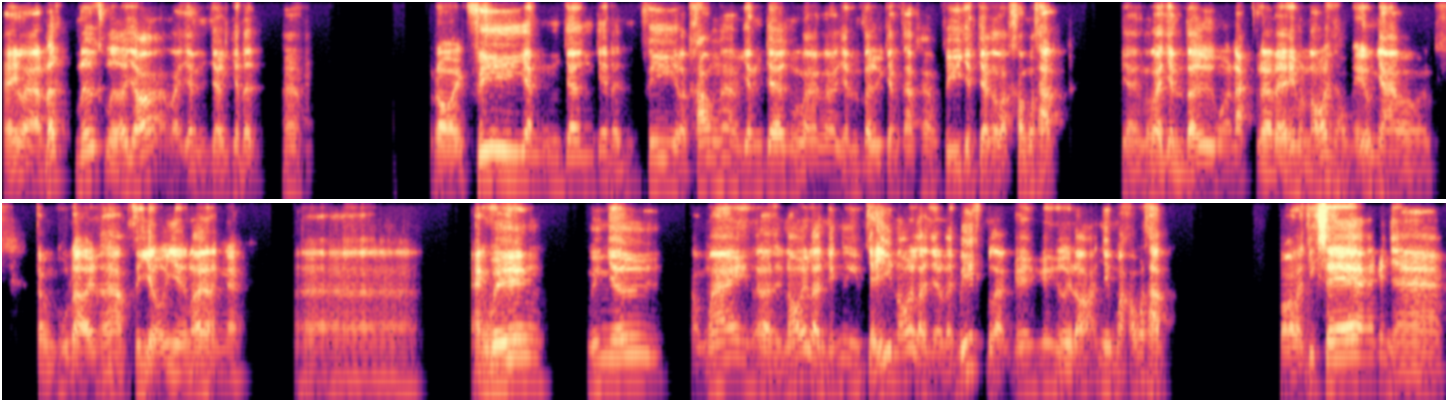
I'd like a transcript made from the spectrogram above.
hay là đất nước lửa gió là danh chân chế định ha. Rồi phi danh chân chế định phi là không ha danh chân là là danh từ chân thật ha phi danh chân là không có thật. Nó là danh từ mà đặt ra để mà nói không hiểu nhau trong cuộc đời thôi ví dụ như nói rằng à, à an viên nguyên như hồng mai ờ, thì nói lên những chỉ nói là để biết là cái, cái người đó nhưng mà không có thật. Hoặc là chiếc xe cái nhà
